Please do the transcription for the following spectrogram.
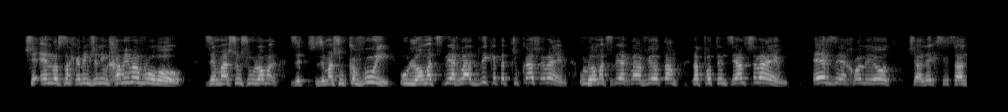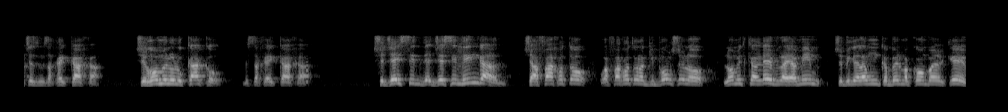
שאין לו שחקנים שנלחמים עבורו. זה משהו שהוא לא, זה, זה משהו כבוי, הוא לא מצליח להדליק את התשוקה שלהם, הוא לא מצליח להביא אותם לפוטנציאל שלהם. איך זה יכול להיות שאלכסי סנצ'ז משחק ככה, שרומלו לוקאקו משחק ככה, שג'סי לינגארד, שהפך אותו, הוא הפך אותו לגיבור שלו, לא מתקרב לימים שבגללם הוא מקבל מקום בהרכב.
